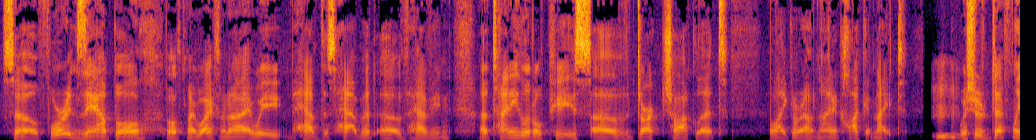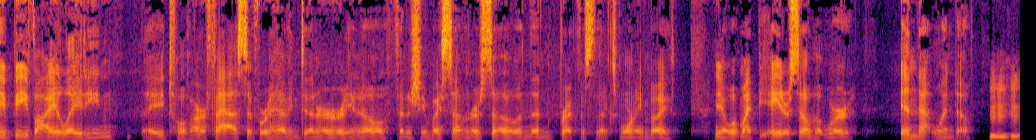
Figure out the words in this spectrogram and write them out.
So, for example, both my wife and I, we have this habit of having a tiny little piece of dark chocolate like around nine o'clock at night, mm-hmm. which would definitely be violating a 12 hour fast if we're having dinner, you know, finishing by seven or so, and then breakfast the next morning by, you know, it might be eight or so, but we're in that window. Mm-hmm.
